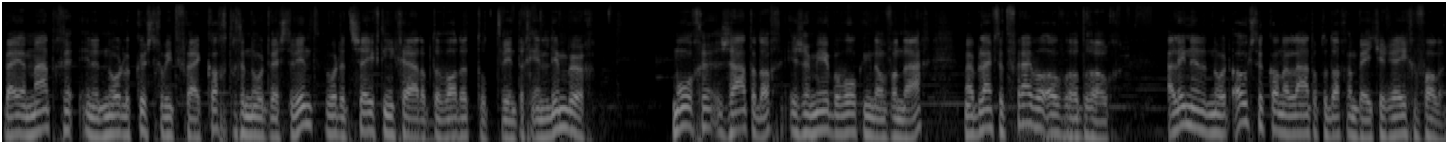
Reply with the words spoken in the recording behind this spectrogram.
Bij een matige, in het noordelijk kustgebied vrij krachtige noordwestenwind... wordt het 17 graden op de Wadden tot 20 in Limburg. Morgen, zaterdag, is er meer bewolking dan vandaag... maar blijft het vrijwel overal droog. Alleen in het noordoosten kan er laat op de dag een beetje regen vallen.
